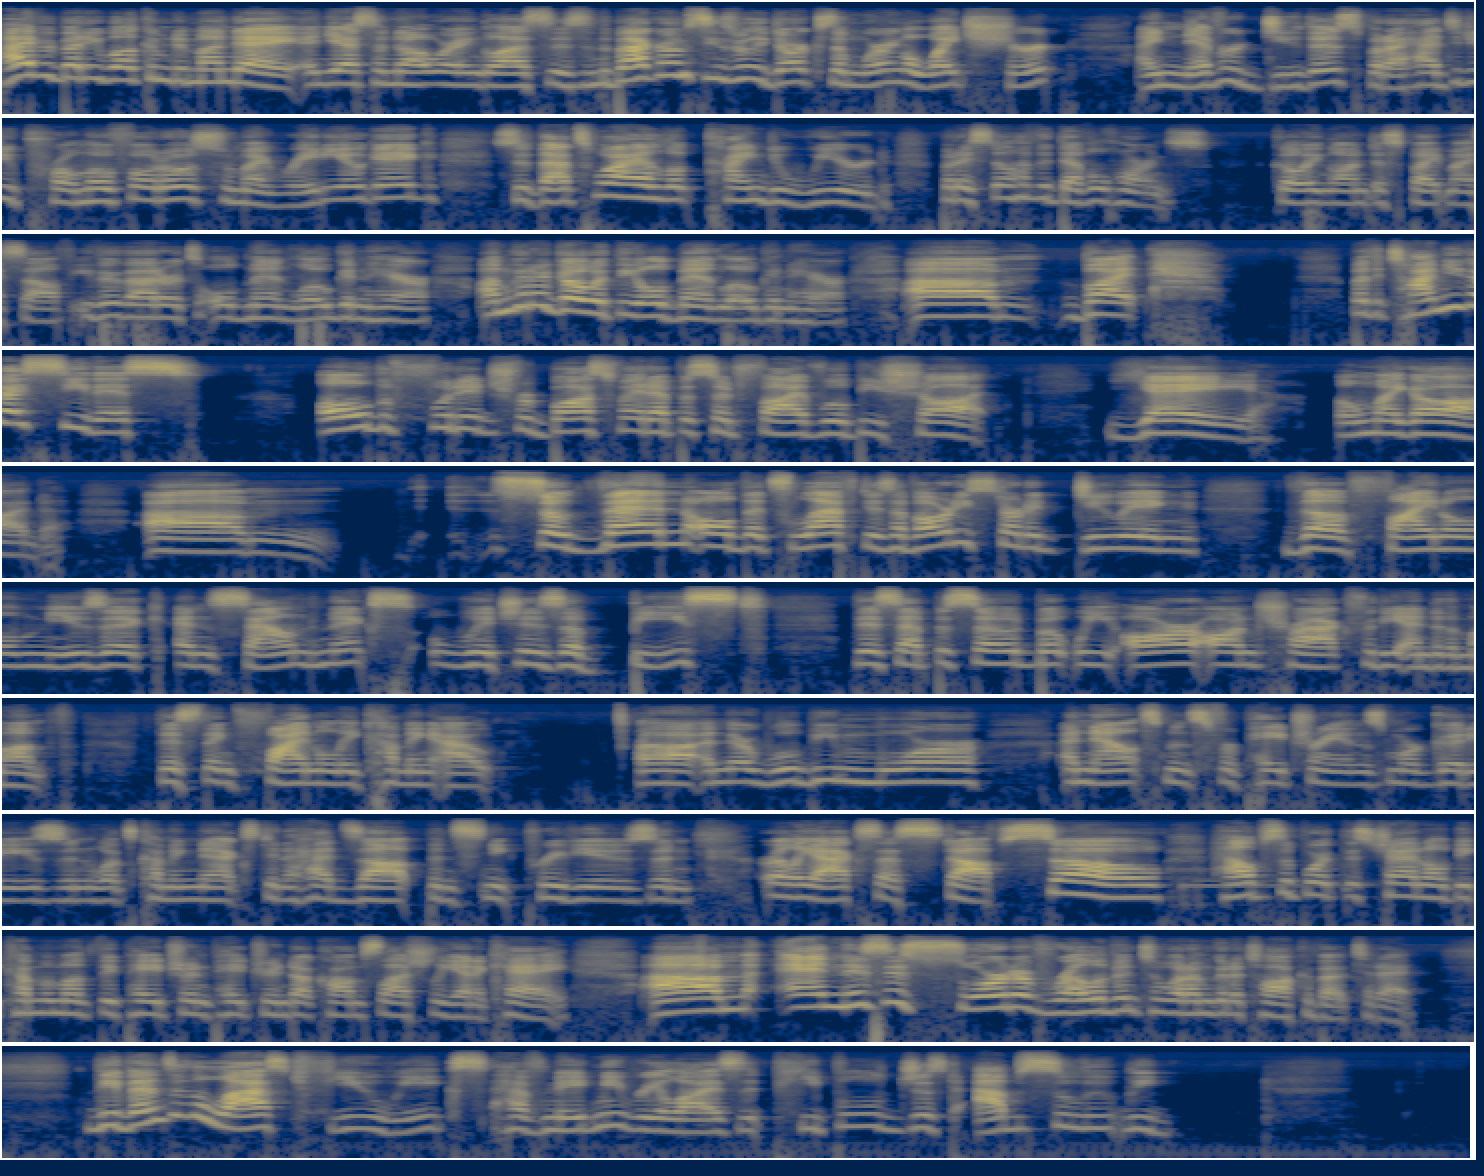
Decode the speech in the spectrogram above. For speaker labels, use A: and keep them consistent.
A: Hi, everybody. Welcome to Monday. And yes, I'm not wearing glasses. And the background seems really dark because I'm wearing a white shirt. I never do this, but I had to do promo photos for my radio gig. So that's why I look kind of weird. But I still have the devil horns going on despite myself. Either that or it's old man Logan hair. I'm going to go with the old man Logan hair. Um, but by the time you guys see this, all the footage for Boss Fight Episode 5 will be shot. Yay. Oh my god. Um, so then all that's left is I've already started doing the final music and sound mix, which is a beast this episode, but we are on track for the end of the month. This thing finally coming out. Uh, and there will be more announcements for Patreons, more goodies, and what's coming next, and a heads up, and sneak previews, and early access stuff. So help support this channel. Become a monthly patron. Patreon.com slash Liana K. Um, and this is sort of relevant to what I'm going to talk about today. The events of the last few weeks have made me realize that people just absolutely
